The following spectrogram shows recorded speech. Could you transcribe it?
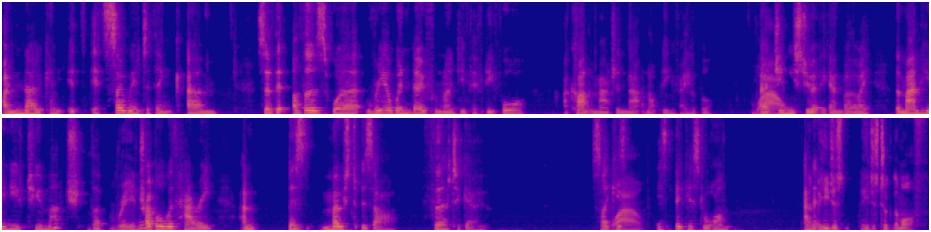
I know. Can it's it's so weird to think. Um, so the others were Rear Window from 1954. I can't imagine that not being available. Wow. Uh, Jimmy Stewart again, by the way. The Man Who Knew Too Much, The really? Trouble with Harry, and biz- most bizarre, Vertigo. It's like Wow. his, his biggest one. And it, He just he just took them off.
